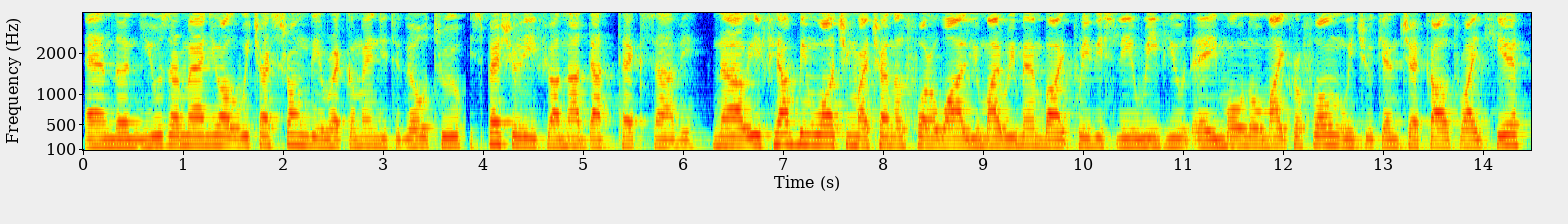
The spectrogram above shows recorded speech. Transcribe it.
and an user manual which I strongly recommend you to go through especially if you are not that tech savvy. Now if you have been watching my channel for a while you might remember I previously reviewed a Maono microphone which you can check out right here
